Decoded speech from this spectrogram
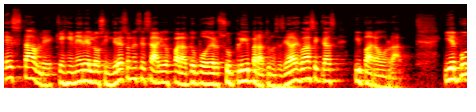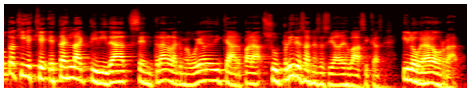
estable que genere los ingresos necesarios para tu poder suplir para tus necesidades básicas y para ahorrar. Y el punto aquí es que esta es la actividad central a la que me voy a dedicar para suplir esas necesidades básicas y lograr ahorrar.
